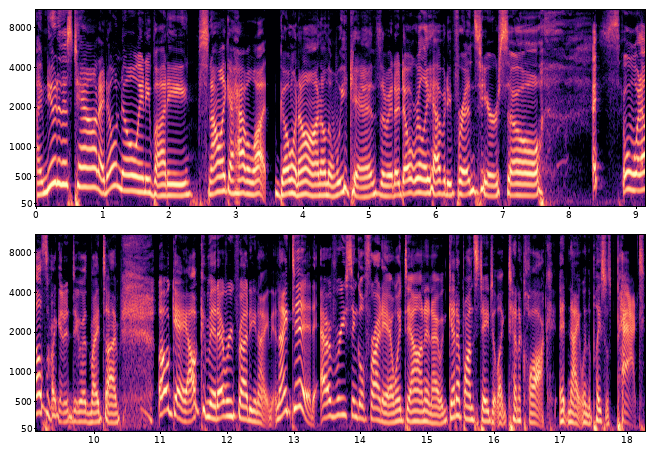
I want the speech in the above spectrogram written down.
I'm new to this town. I don't know anybody. It's not like I have a lot going on on the weekends. I mean, I don't really have any friends here. So what else am I going to do with my time? Okay, I'll commit every Friday night. And I did every single Friday. I went down and I would get up on stage at like 10 o'clock at night when the place was packed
